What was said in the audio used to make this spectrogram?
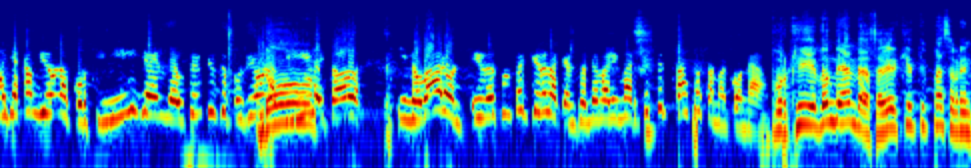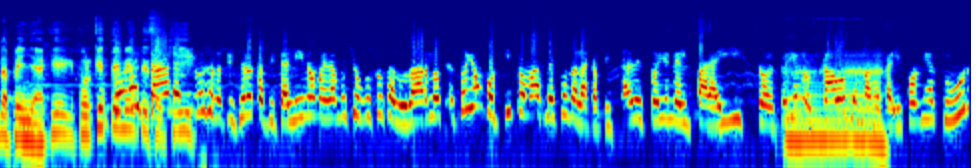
ah, ya cambiaron la cortinilla, en mi ausencia se pusieron la pila y todo. Innovaron. Y resulta que era la canción de Marimar. ¿Qué te pasa, Samacona? ¿Por qué? ¿Dónde andas? A ver, ¿qué te pasa, Brenda Peña? ¿Qué, ¿Por qué te ¿Cómo metes están, aquí? amigos del Noticiero Capitalino? Me da mucho gusto saludarlos. Estoy un poquito más lejos de la capital, estoy en el paraíso, estoy en Los Cabos, en Baja Ah. California Sur.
